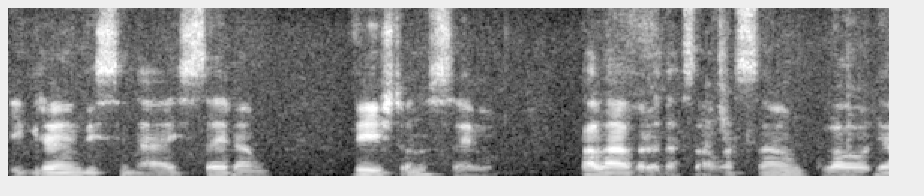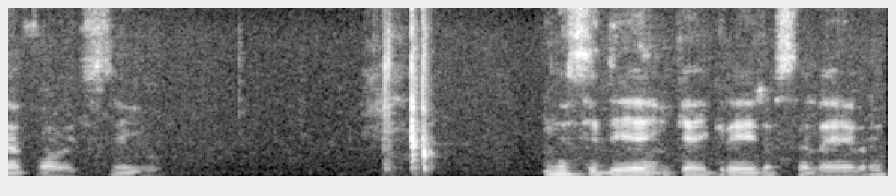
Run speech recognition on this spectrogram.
e grandes sinais serão vistos no céu. Palavra da salvação, glória a vós, Senhor. Nesse dia em que a igreja celebra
